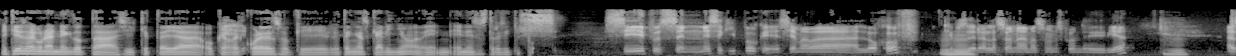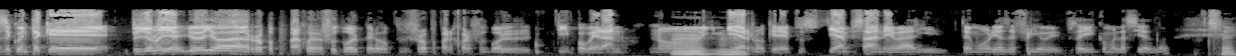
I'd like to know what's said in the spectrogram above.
¿y tienes alguna anécdota así que te haya, o que recuerdes o que le tengas cariño en, en esos tres equipos? Sí, pues en ese equipo que se llamaba Lohof, que pues era la zona más o menos por donde vivía, Ujú. Haz de cuenta que pues yo no yo llevaba ropa para jugar fútbol, pero pues ropa para jugar fútbol tipo verano, no invierno, que pues ya empezaba a nevar y te morías de frío y pues ahí como lo hacías, ¿no? Sí.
